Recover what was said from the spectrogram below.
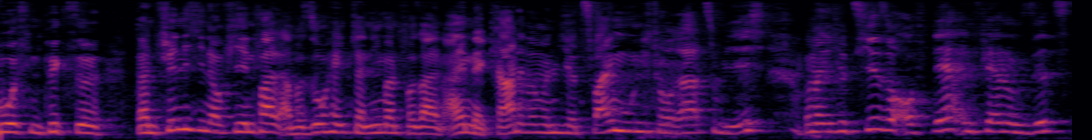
wo ist ein Pixel, dann finde ich ihn auf jeden Fall, aber so hängt ja niemand vor seinem iMac. Gerade wenn man hier zwei Monitore hat, so wie ich, und wenn ich jetzt hier so auf der Entfernung sitze,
